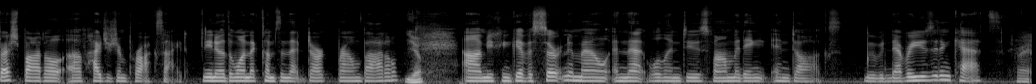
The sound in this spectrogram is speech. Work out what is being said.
fresh bottle of hydrogen peroxide. You know, the one that comes in that dark brown bottle? Yep. Um, you can give a certain amount, and that will induce vomiting in dogs. We would never use it in cats. Right.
